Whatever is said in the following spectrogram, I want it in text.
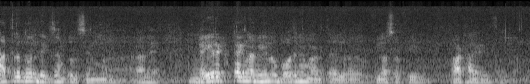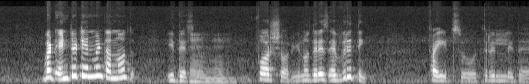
ಆ ಥರದ್ದು ಒಂದು ಎಕ್ಸಾಂಪಲ್ ಸಿನಿಮಾ ರಾಧೆ. ಡೈರೆಕ್ಟಾಗಿ ನಾವೇನು ಬೋಧನೆ ಮಾಡ್ತಾ ಇಲ್ಲ ಫಿಲಾಸಫಿ ಪಾಠ ಹೇಳ್ತಾ ಇಲ್ಲ. ಬಟ್ ಎಂಟರ್ಟೈನ್ಮೆಂಟ್ ಅನ್ನೋದು ಇದೆ sir for sure you know there is everything fights thrill ಇದೆ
